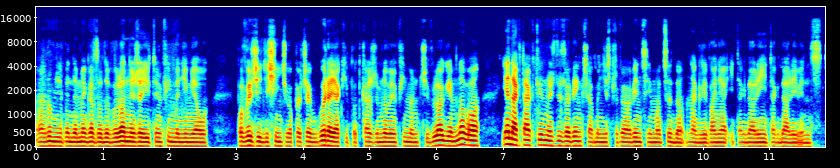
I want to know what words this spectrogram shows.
E, Również będę mega zadowolony, jeżeli ten film będzie miał powyżej 10 łapeczek w górę, jak i pod każdym nowym filmem czy vlogiem, no bo jednak ta aktywność dużo większa będzie sprawiała więcej mocy do nagrywania i tak dalej, i tak dalej, więc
